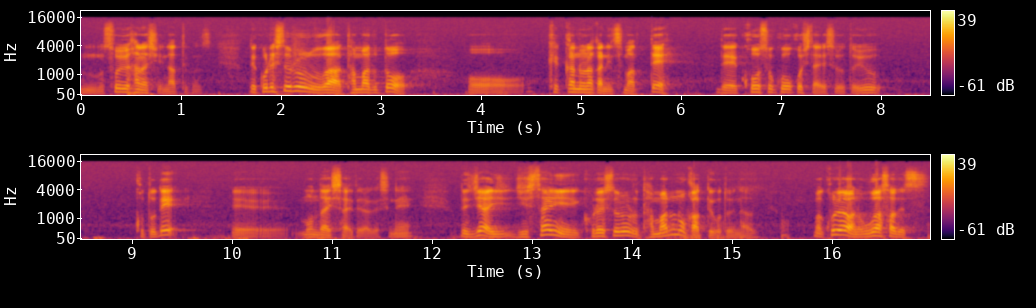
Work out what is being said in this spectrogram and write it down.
うんそういう話になってくるんです。でコレステロールがたまるとお血管の中に詰まってで拘束を起こしたりするということで、えー問題視されてるわけですね。でじゃあ実際にコレステロールたまるのかということになる、まあ、これはあの噂です。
